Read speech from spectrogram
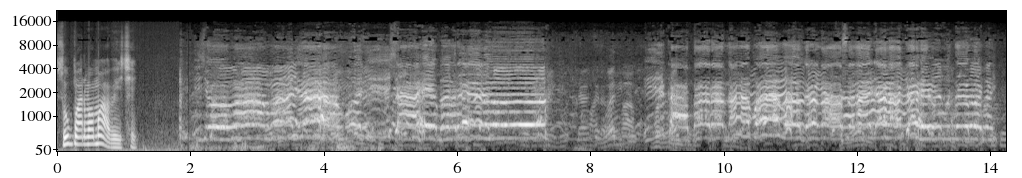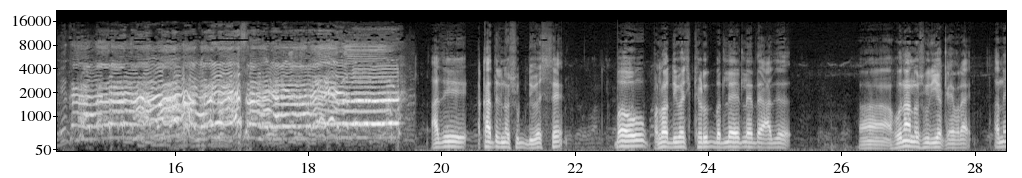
શુભ માનવામાં આવે છે. આજે અખાત્રીનો શુભ દિવસ છે. બહુ ભલો દિવસ ખેડૂત બદલે એટલે આજે હોનાનો સૂર્ય કહેવાય. અને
